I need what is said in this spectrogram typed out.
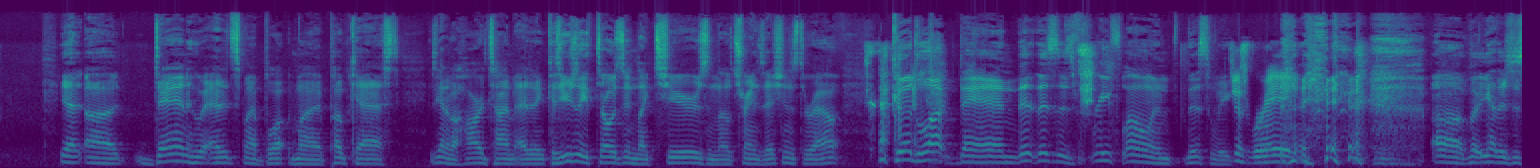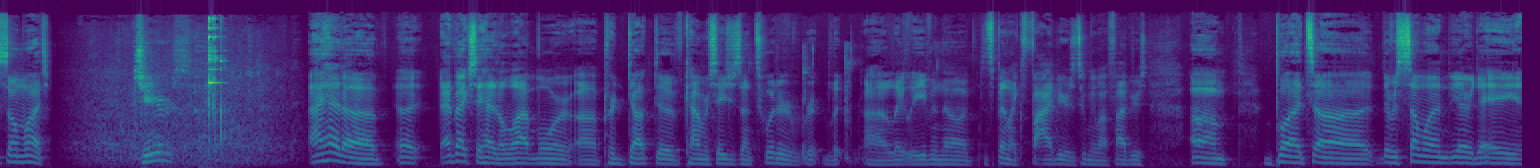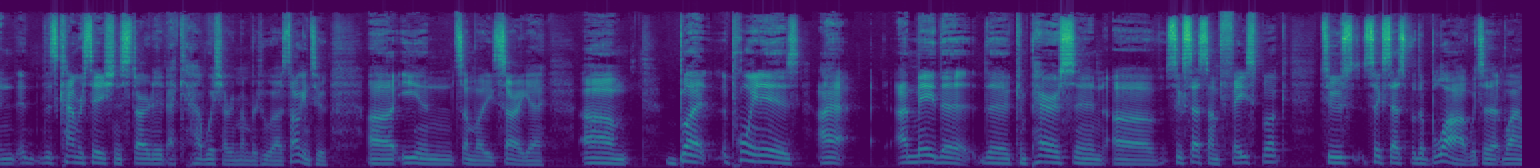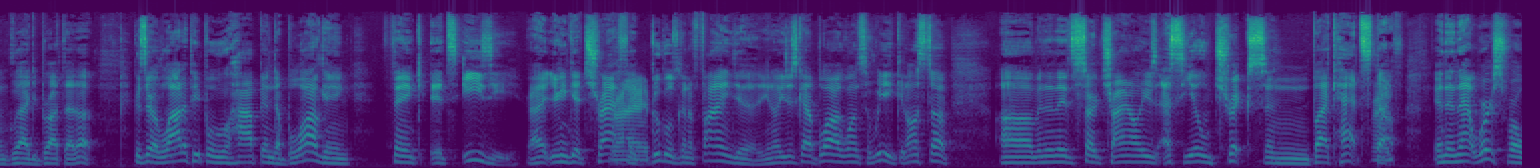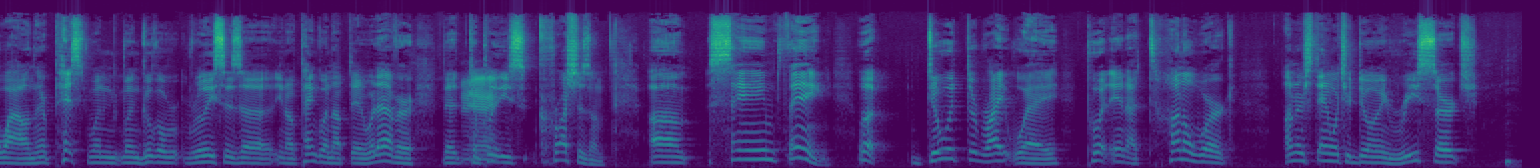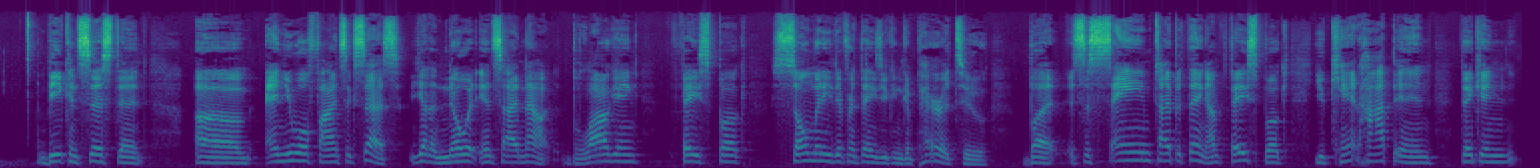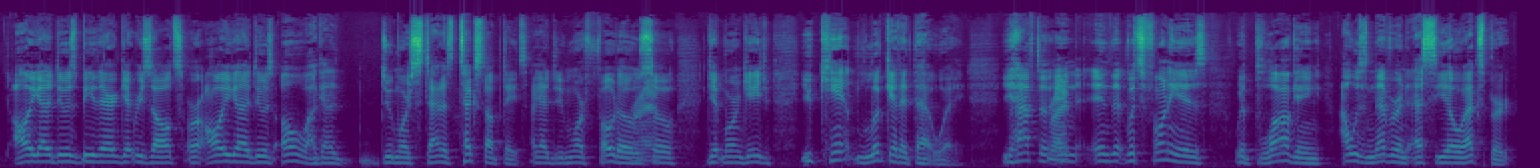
Yeah, uh, Dan, who edits my my podcast, he's gonna have a hard time editing because usually he throws in like cheers and little transitions throughout. Good luck, Dan. This, this is free flowing this week. Just rage. uh, but yeah, there's just so much. Cheers. I had a, uh, I've actually had a lot more uh, productive conversations on Twitter uh, lately, even though it's been like five years. It took me about five years. Um, but uh, there was someone the other day, and, and this conversation started. I, I wish I remembered who I was talking to. Uh, Ian, somebody. Sorry, guy. Um, but the point is, I I made the the comparison of success on Facebook to success for the blog, which is why I'm glad you brought that up. Because there are a lot of people who hop into blogging think it's easy, right? You're gonna get traffic. Right. Google's gonna find you. You know, you just got to blog once a week and all that stuff. Um, and then they start trying all these SEO tricks and black hat stuff, and then that works for a while. And they're pissed when when Google releases a you know Penguin update or whatever that completely crushes them. Um, same thing. Look, do it the right way. Put in a ton of work. Understand what you're doing. Research be consistent, um, and you will find success. You got to know it inside and out. Blogging, Facebook, so many different things you can compare it to, but it's the same type of thing. On Facebook, you can't hop in thinking all you got to do is be there and get results, or all you got to do is, oh, I got to do more status text updates. I got to do more photos Right. so get more engagement. You can't look at it that way. You have to, Right. and, and the, what's funny is with blogging, I was never an SEO expert,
